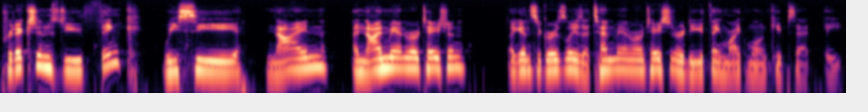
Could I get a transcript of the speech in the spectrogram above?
predictions do you think we see nine a nine man rotation against the Grizzlies, a 10 man rotation, or do you think Mike Malone keeps that eight?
